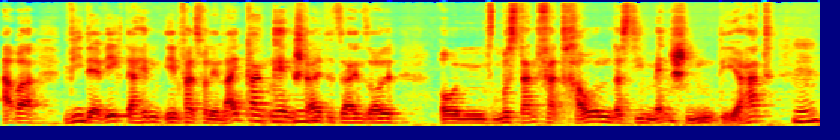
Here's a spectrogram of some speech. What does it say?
aber wie der Weg dahin jedenfalls von den Leitplanken her mhm. gestaltet mhm. sein soll und muss dann vertrauen, dass die Menschen, die er hat, mhm.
